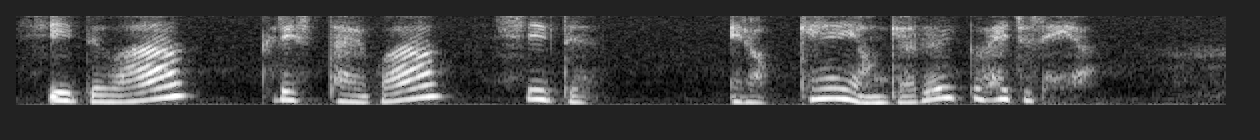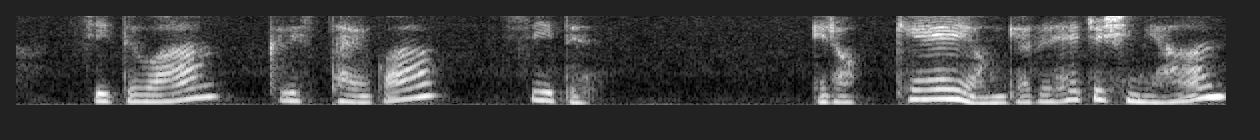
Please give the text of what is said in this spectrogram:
시드와 크리스탈과 시드 이렇게 연결을 또 해주세요. 시드와 크리스탈과 시드 이렇게 연결을 해주시면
